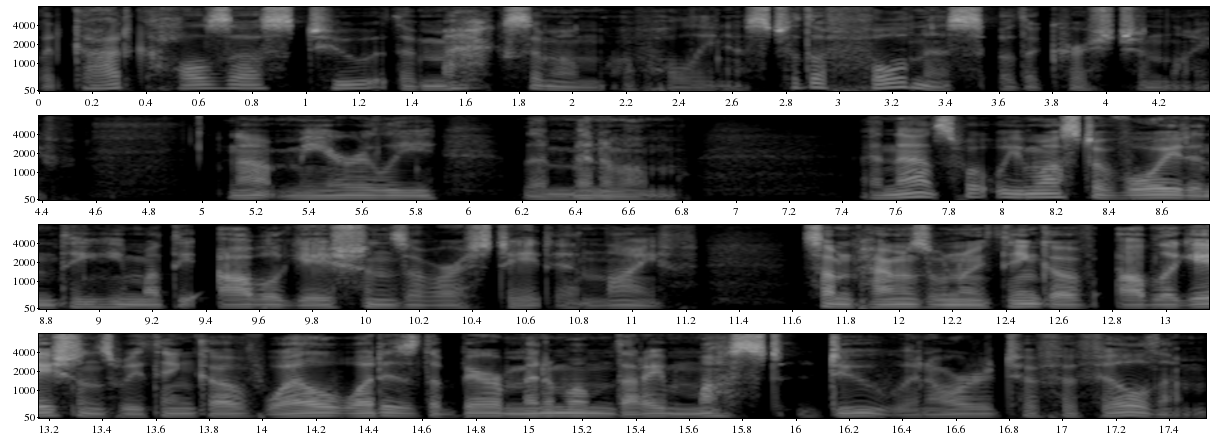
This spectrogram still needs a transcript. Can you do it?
But God calls us to the maximum of holiness, to the fullness of the Christian life, not merely the minimum. And that's what we must avoid in thinking about the obligations of our state in life. Sometimes when we think of obligations, we think of, well, what is the bare minimum that I must do in order to fulfill them?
